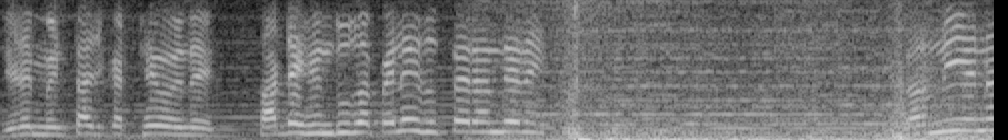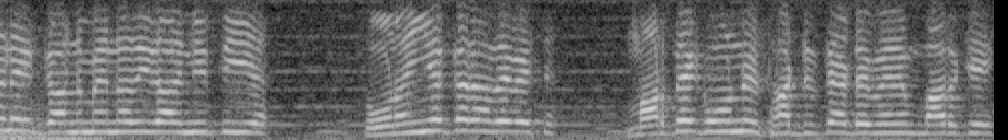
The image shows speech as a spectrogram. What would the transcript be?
ਜਿਹੜੇ ਮਿੰਟਾਂ 'ਚ ਇਕੱਠੇ ਹੋਏ ਨੇ, ਸਾਡੇ ਹਿੰਦੂ ਤਾਂ ਪਹਿਲੇ ਹੀ ਸੁੱਤੇ ਰਹਿੰਦੇ ਨੇ। ਕਰਨੀ ਇਹਨਾਂ ਨੇ, ਗਨਮੈਨਾਂ ਦੀ ਰਾਜਨੀਤੀ ਹੈ, ਸੋਣਾ ਹੀ ਹੈ ਘਰਾਂ ਦੇ ਵਿੱਚ। ਮਰਦੇ ਕੌਣ ਨੇ ਸਾਡੇ ਤੁਹਾਡੇ ਮੇਰੇ ਮਰ ਕੇ,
